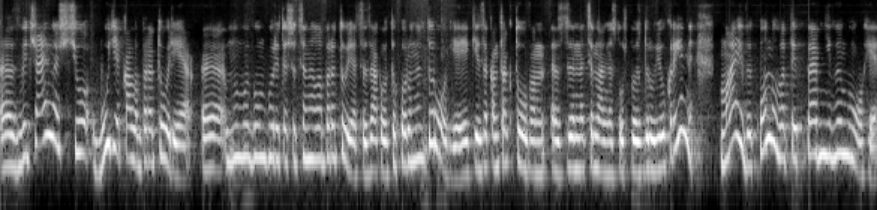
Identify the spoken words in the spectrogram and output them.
Е, Звичайно, що будь-яка лабораторія, е, ну ми будемо говорити, що це не лабораторія, це заклад охорони здоров'я, який законтрактований з Національною службою здоров'я України, має виконувати певні вимоги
